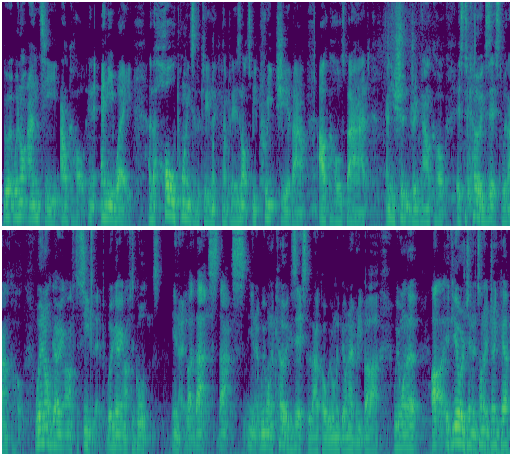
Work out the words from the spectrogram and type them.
We're not anti alcohol in any way. And the whole point of the Clean Liquor Company is not to be preachy about alcohol's bad and you shouldn't drink alcohol, it's to coexist with alcohol. We're not going after Seedlip, we're going after Gordon's. You know, like that's, that's, you know, we want to coexist with alcohol, we want to be on every bar. We want to, uh, if you're a gin and tonic drinker,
